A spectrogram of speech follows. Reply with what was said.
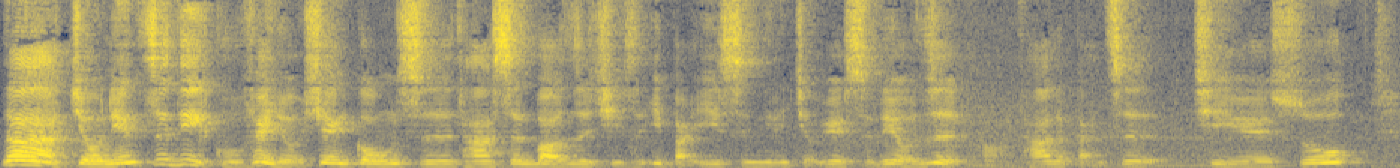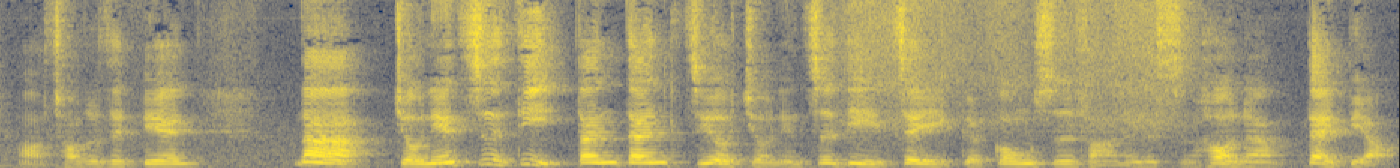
那九年置地股份有限公司，它申报日期是一百一十年九月十六日啊，它的版字契约书啊，操作这边。那九年置地，单单只有九年置地这个公司法人的时候呢，代表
